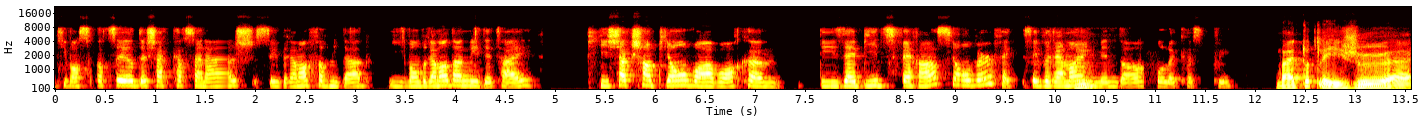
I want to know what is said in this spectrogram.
qui vont sortir de chaque personnage, c'est vraiment formidable. Ils vont vraiment dans les détails. Puis chaque champion va avoir comme des habits différents, si on veut. Fait c'est vraiment Mm. une mine d'or pour le cosplay. Ben, tous les jeux euh,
